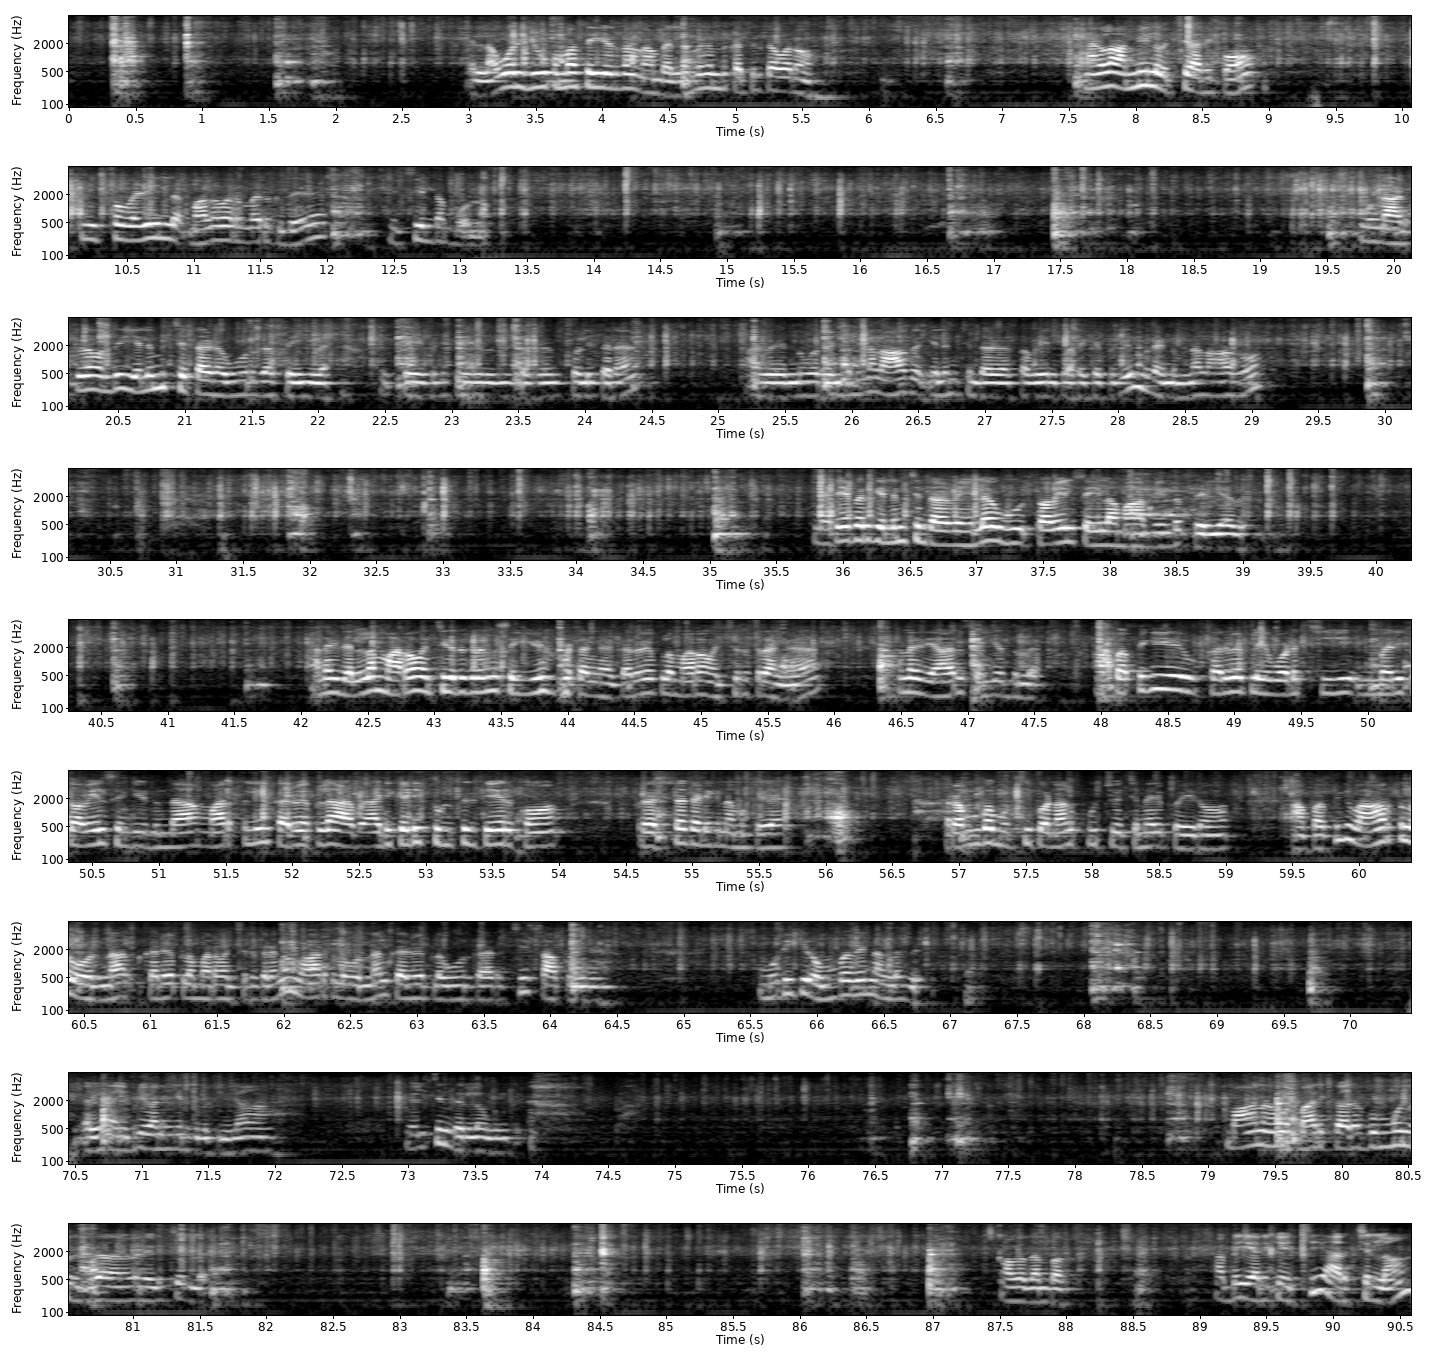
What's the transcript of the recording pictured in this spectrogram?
எல்லாம் ஒரு யூகமாக செய்கிறது தான் நம்ம எல்லாமே வந்து கற்றுக்கிட்டா வரோம். நாங்களாம் அம்மியில் வச்சு அரைப்போம். இப்போ வழியில் மழை வர மாதிரி இருக்குது. மிக்சியில் தான் போடணும். உங்களுக்கு நான் அடுத்ததான் வந்து எலுமிச்சை தழை ஊறுகாய் செய்வேன். இப்போ எப்படி செய்யறதுன்றது சொல்லித்தரேன் அது இன்னும் ஒரு ரெண்டு மணி நாள் ஆகும். எலுமிச்சை தழை துவையல் வரைக்கிறதுக்கு. இன்னும் ரெண்டு மணி நாள் ஆகும். நிறைய பேருக்கு எலுமிச்சம் தவையில் ஊ துவையல் செய்யலாமா அப்படின்றது தெரியாது. ஆனால் இதெல்லாம் மரம் வச்சுருக்கிறவங்க செய்யவே மாட்டாங்க. கருவேப்பிலை மரம் வச்சுருக்குறாங்க. ஆனால் இது யாரும் செய்யறதில்ல. அப்பப்போக்கி கருவேப்பிலையை உடச்சி இந்த மாதிரி துவையல் செஞ்சுக்கிட்டு இருந்தால் மரத்துலேயும் கருவேப்பிலை அடிக்கடி துளுத்துக்கிட்டே இருக்கும். ஃப்ரெஷ்ஷாக கிடைக்கும் நமக்கு. ரொம்ப முத்தி போனாலும் பூச்சி வச்ச மாதிரி போயிடும் அப்பப்போக்கி வாரத்தில் ஒரு நாள் கருவேப்பிலை மரம் வச்சுருக்குறாங்க. வாரத்தில் ஒரு நாள் கருவேப்பிலை ஊறுகாய் அரைச்சி சாப்பிடுங்க. முடிக்கு ரொம்பவே நல்லது. எல்லாம் எப்படி வணங்கியிருக்கு பார்த்தீங்களா? வெளிச்சம் தெரில உங்களுக்கு. மானம் ஒரு மாதிரி கரு கும்முன்னு இருக்குது அதனால் வெளிச்சம் இல்லை. அவ்வளோதான்ப்பா அப்படியே இறக்கி வச்சு அரைச்சிடலாம்.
